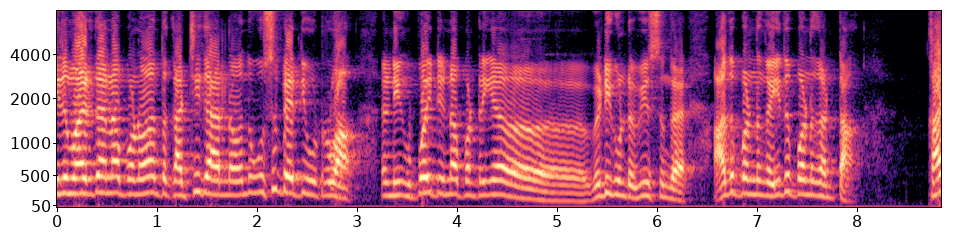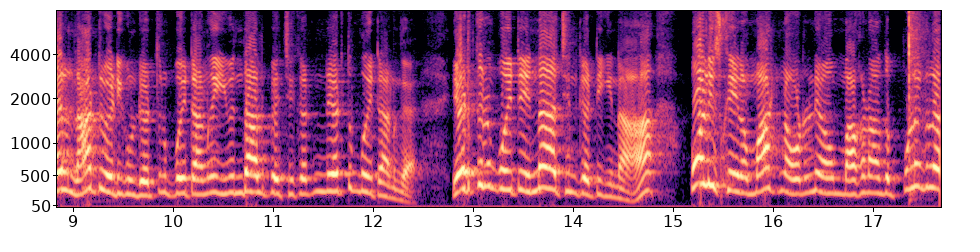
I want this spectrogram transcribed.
இது மாதிரி தான் என்ன பண்ணுவான்? இந்த கட்சிக்காரனை வந்து உசு பேத்தி விட்டுருவான். நீங்கள் போயிட்டு என்ன பண்ணுறீங்க வெடிகுண்டை வீசுங்க. அது பண்ணுங்க இது பண்ணுங்கன்ட்டான். கையில் நாட்டு வெடிகுண்டு எடுத்துன்னு போயிட்டானுங்க. இந்த ஆள் பேச்சு கேட்டுன்னு எடுத்துன்னு போயிட்டானுங்க. எடுத்துன்னு போயிட்டு என்ன ஆச்சுன்னு கேட்டிங்கன்னா போலீஸ் கையில் மாட்டின உடனே அவன் மகனை அந்த பிள்ளைங்களை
